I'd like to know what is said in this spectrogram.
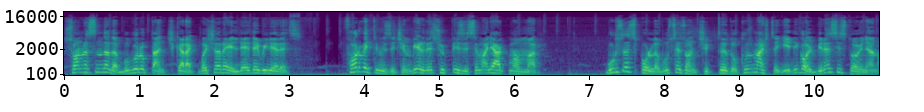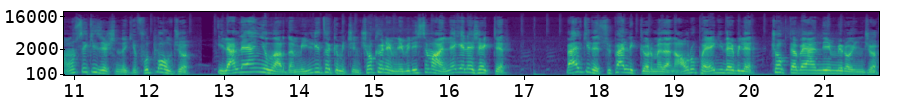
Sonrasında da bu gruptan çıkarak başarı elde edebiliriz. Forvetimiz için bir de sürpriz isim Ali Akman var. Bursa Spor'la bu sezon çıktığı 9 maçta 7 gol 1 asistle oynayan 18 yaşındaki futbolcu, ilerleyen yıllarda milli takım için çok önemli bir isim haline gelecektir. Belki de Süper Lig görmeden Avrupa'ya gidebilir. Çok da beğendiğim bir oyuncu.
